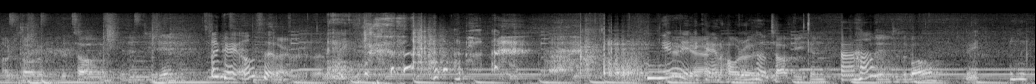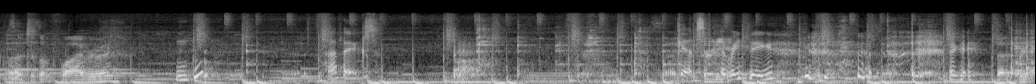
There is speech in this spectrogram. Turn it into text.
I'll just hold it at the top and you can empty it in. Okay, awesome. Sorry yeah, there you go. Okay. I'm hold it at the top. You can uh -huh. put it into the bowl. So it doesn't fly everywhere. Mm -hmm. Perfect get pretty. everything. okay. That's pretty.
